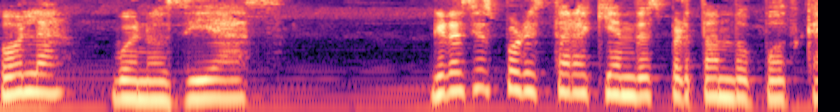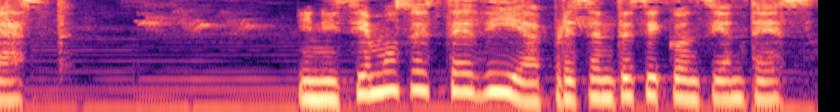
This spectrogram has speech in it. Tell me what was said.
Hola, buenos días. Gracias por estar aquí en Despertando Podcast. Iniciemos este día presentes y conscientes.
